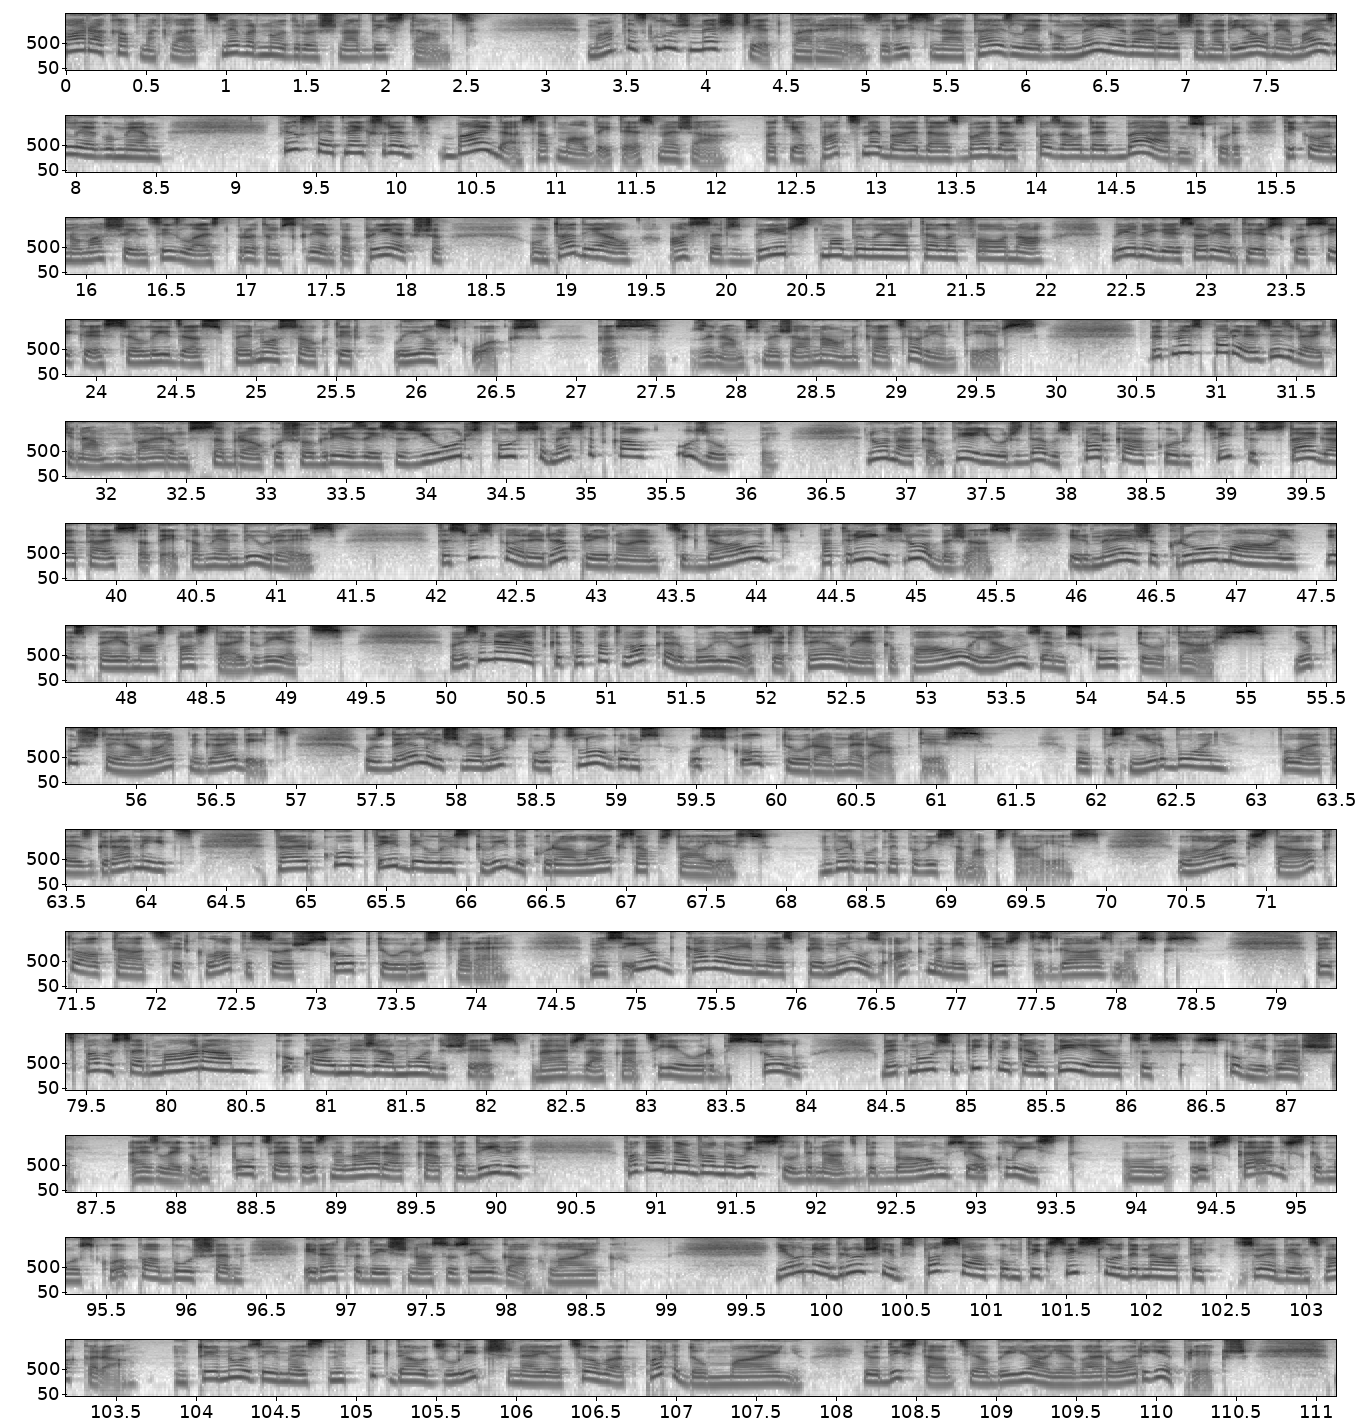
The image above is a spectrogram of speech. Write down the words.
pārāk apmeklēts, nevar nodrošināt distanci. Man tas gluži nešķiet pareizi risināt aizliegumu neievērošanu ar jauniem aizliegumiem. Pilsētnieks redz, baidās apmaldīties mežā, Pat ja pats nebaidās, baidās pazaudēt bērnus, kuri tikko no mašīnas izlaist, protams, skrien pa priekšu, un tad jau asars birst mobilajā telefonā. Vienīgais orientieris, ko sīkais sev līdzās spēj nosaukt, ir liels koks, kas, zināms, mežā nav nekāds orientieris. Bet mēs pareizi izreikinām, vairums sabraukušo griezīs uz jūras pusi, mēs atkal uz upi. Nonākam pie jūras dabas parkā, kur citus staigātājus satiekam vien divreiz. Tas vispār ir apbrīnojami, cik daudz, pat Rīgas robežās, ir mežu, krūmāju, iespējamās pastaigu vietas. Vai zinājāt, ka tepat vakar buļļos ir tēlnieka Paula Jaunzemes skulptūra dārzs? Jebkurš tajā laipni gaidīts, uz dēlīšu vien uzpūsts lūgums uz skulptūrām nerāpties. Upes ņirboņi, pulētais granīts, tā ir kopta idiliska vide, kurā laiks apstājies nu varbūt nepavisam apstājies. Laiks tā aktualitātes ir klātesoša skulptūra uztverē. Mēs ilgi kavējamies pie milzu akmenī cirstas gāzmaskas. Pēc pavasara mārām kukaiņu mežā modušies, bērzā kāds ieurbis sulu, bet mūsu piknikam piejaucas skumja garša. Aizliegums pulcēties ne vairāk kā pa divi, pagaidām vēl nav izsludināts, bet baumas jau klīst, un ir skaidrs, ka mūsu kopā būšana ir atvadīšanās uz ilgāku laiku. Jaunie drošības pasākumi tiks izsludināti svētdienas vakarā, un tie nozīmēs ne tik daudz līdzšinējo cilvēku paradumu maiņu, jo distance jau bija jāievēro arī iepriekš,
